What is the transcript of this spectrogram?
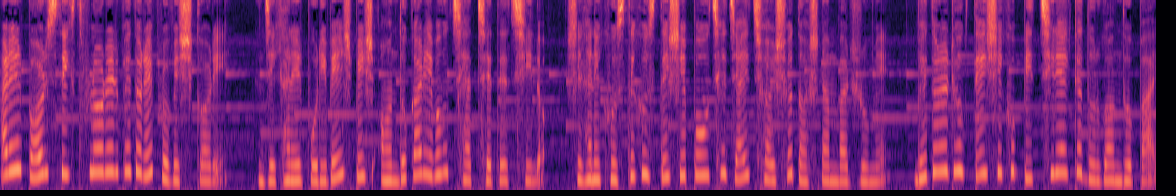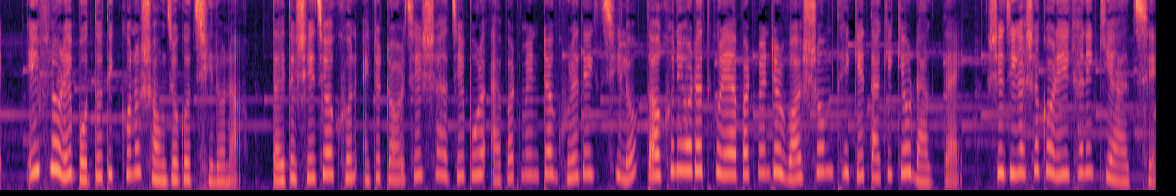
আর এরপর সিক্স ফ্লোরের ভেতরে প্রবেশ করে, যেখানের পরিবেশ বেশ অন্ধকার এবং ছ্যাঁতছেতে ছিল। সেখানে খুঁজতে খুঁজতে সে পৌঁছে যায় ছয়শো দশ নম্বর রুমে। ভেতরে ঢুকতেই সে খুব বিচ্ছিরে একটা দুর্গন্ধ পায়। এই ফ্লোরে বৈদ্যুতিক কোনো সংযোগও ছিল না। তাই তো সে যখন একটা টর্চের সাহায্যে পুরো অ্যাপার্টমেন্টটা ঘুরে দেখছিল, তখনই হঠাৎ করে অ্যাপার্টমেন্টের ওয়াশরুম থেকে তাকে কেউ ডাক দেয়। সে জিজ্ঞাসা করে, এখানে কে আছে?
